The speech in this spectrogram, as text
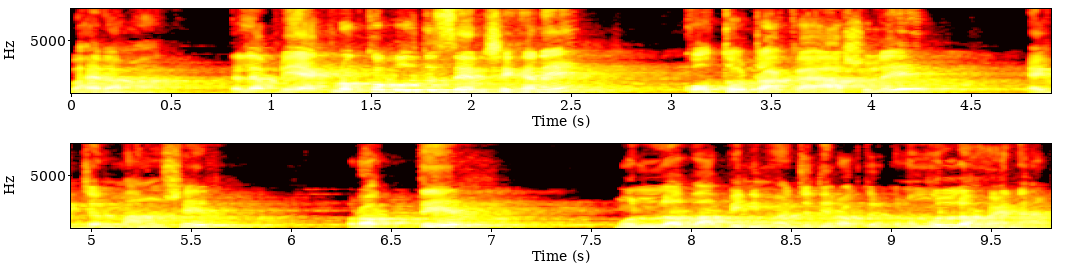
ভাইরা আমার, তাহলে আপনি এক লক্ষ বলতেছেন সেখানে কত টাকা আসলে একজন মানুষের রক্তের মূল্য বা বিনিময়, যদি রক্তের কোনো মূল্য হয় না,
